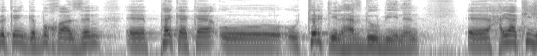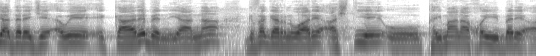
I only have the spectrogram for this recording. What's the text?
بکەن گە بخوازن پەکەکە و ترکی لە هەفتوو بینن. حیا کیژا دەرەجێ ئەوێ کاربن یان نا گفەگەڕنوارێ ئاشتیە و پەیمانە خۆی بەرێ ئا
